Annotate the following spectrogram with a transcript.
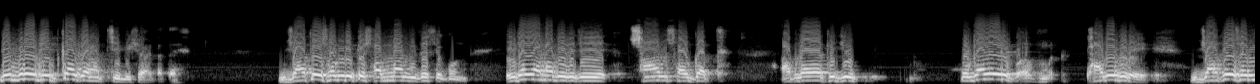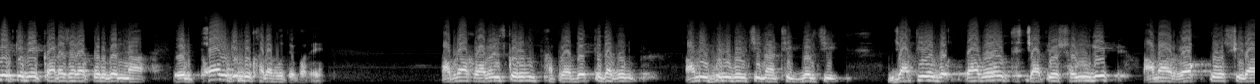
তীব্র ধিৎকার জানাচ্ছি বিষয়টাতে। জাতীয় সঙ্গীতকে সম্মান দিতে শিখুন। এটাই আমাদের যে শান সৌগত আপনারা কিছু প্রোগ্রামের ফাঁদে করে জাতীয় সঙ্গীতকে নিয়ে কাটাছাড়া করবেন না, এর ফল কিন্তু খারাপ হতে পারে। আপনারা কমেন্টস করুন, আপনারা দেখতে থাকুন। আমি ভুল বলছি না, ঠিক বলছি। জাতীয় প্রবোধ জাতীয় সংগীত আমার রক্ত, শিরা,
